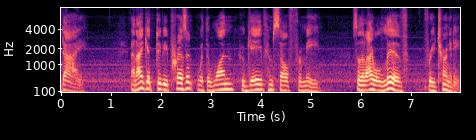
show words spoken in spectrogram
die and I get to be present with the one who gave himself for me so that I will live for eternity.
